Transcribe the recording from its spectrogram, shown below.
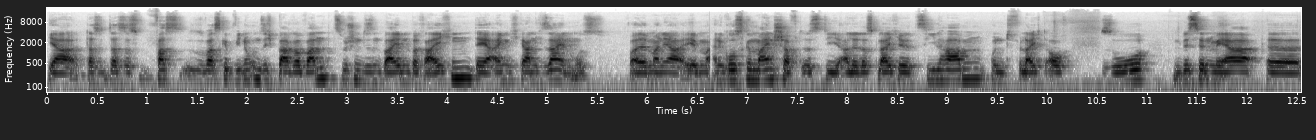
ja, dass, dass es fast sowas gibt wie eine unsichtbare Wand zwischen diesen beiden Bereichen, der ja eigentlich gar nicht sein muss, weil man ja eben eine große Gemeinschaft ist, die alle das gleiche Ziel haben und vielleicht auch so ein bisschen mehr äh,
